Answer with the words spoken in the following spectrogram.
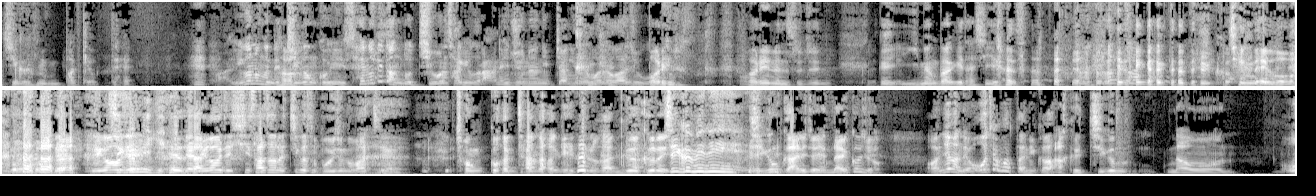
지금밖에 없대. 아, 이거는 근데 지금 거의 새누리당도 지원 사격을 안 해주는 입장이 돼버려가지고. 버리는 버리는 수준. 그 이명박이 다시 일어서 이 생각도 들고. 책 내고. 내가 어제, 지금 이 기회다. 야, 내가 어제 시사전을 찍어서 보여준 거 맞지? 정권 장악에 들어간. 그, 그는 지금이니. 지금 거 아니죠? 옛날 거죠? 아니야, 내가 어제 봤다니까? 아, 그 지금 나온. 어,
